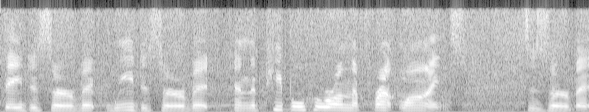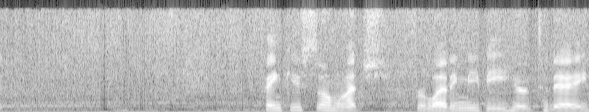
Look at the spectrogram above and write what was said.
They deserve it, we deserve it, and the people who are on the front lines deserve it. Thank you so much for letting me be here today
